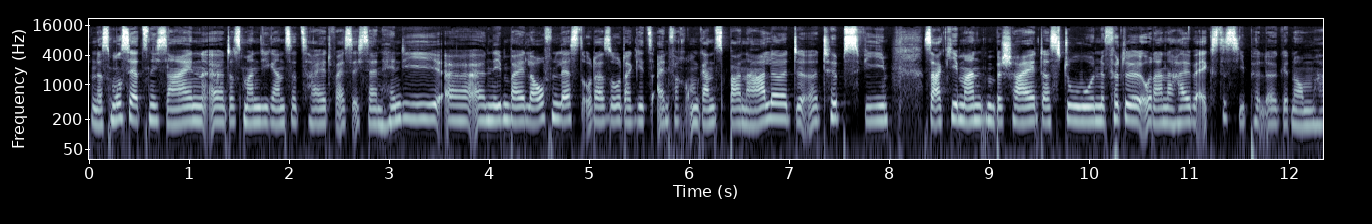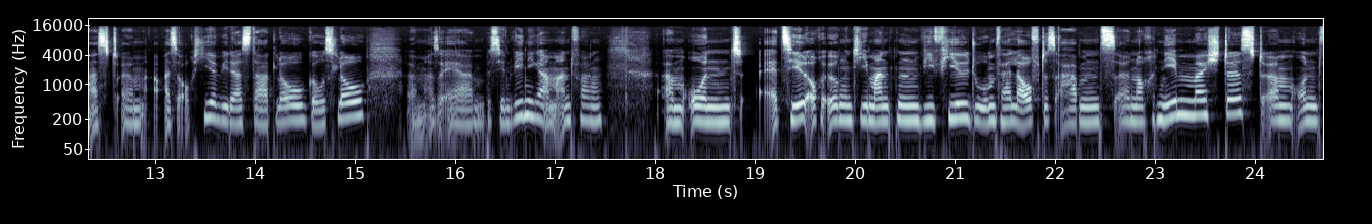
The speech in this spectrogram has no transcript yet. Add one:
Und das muss jetzt nicht sein, äh, dass man die ganze Zeit, weiß ich, sein Handy nebenbei laufen lässt oder so. Da geht es einfach um ganz banale Tipps wie, sag jemandem Bescheid, dass du eine Viertel oder eine halbe Ecstasy-Pille genommen hast. Ähm, also auch hier wieder Start Low, Go Slow, ähm, also eher ein bisschen weniger am Anfang. Ähm, und erzähl auch irgendjemanden, wie viel du im Verlauf des Abends äh, noch nehmen möchtest. und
